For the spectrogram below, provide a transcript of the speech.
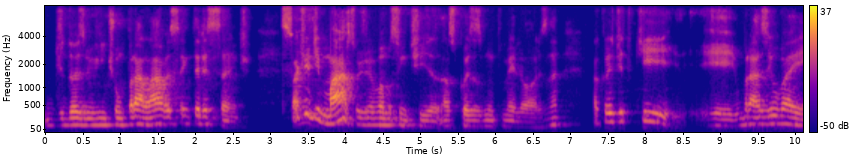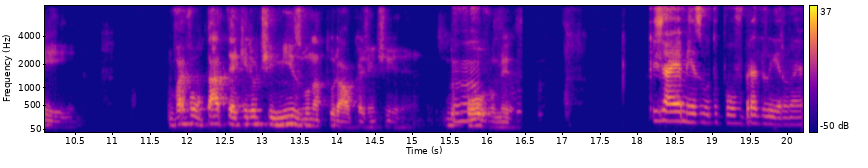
de 2021 para lá vai ser interessante. A partir de março já vamos sentir as coisas muito melhores, né? acredito que o Brasil vai vai voltar a ter aquele otimismo natural que a gente do uhum. povo mesmo. Que já é mesmo do povo brasileiro, né?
